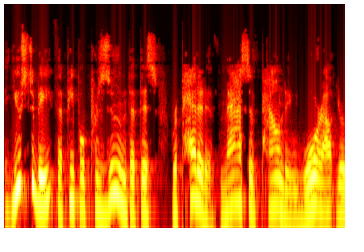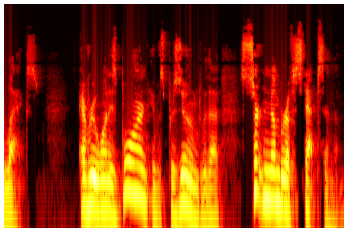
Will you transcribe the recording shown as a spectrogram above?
It used to be that people presumed that this repetitive, massive pounding wore out your legs. Everyone is born, it was presumed, with a certain number of steps in them.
